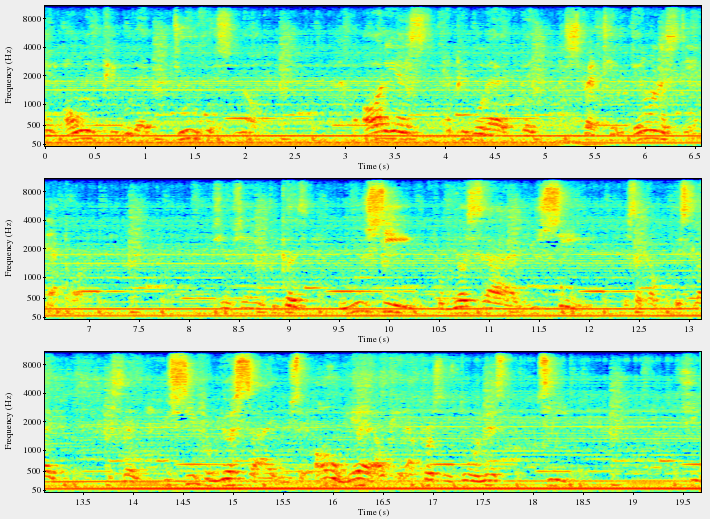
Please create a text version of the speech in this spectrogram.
And only people that do this know. The audience and people that they spectate, they don't understand that part. See what I'm saying? Because when you see from your side, you see it's like a, it's like it's like you see from your side you say, oh yeah, okay, that person's doing this. See, see,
